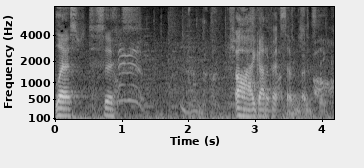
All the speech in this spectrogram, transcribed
last six. Ah, I got up at seven by mistake.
